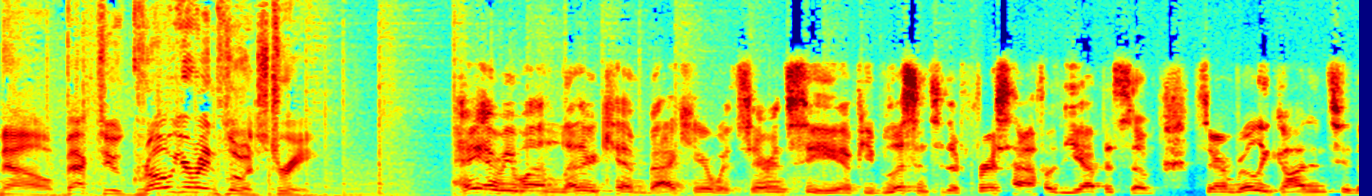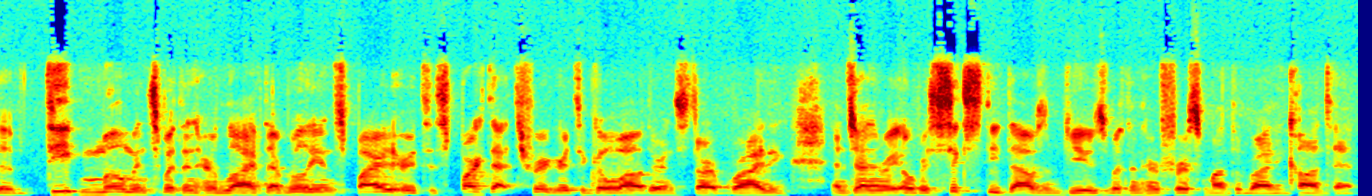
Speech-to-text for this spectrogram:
Now, back to Grow Your Influence Tree. Hey everyone, Leonard Kim back here with Saren C. If you've listened to the first half of the episode, Saren really got into the deep moments within her life that really inspired her to spark that trigger to go out there and start writing and generate over 60,000 views within her first month of writing content.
